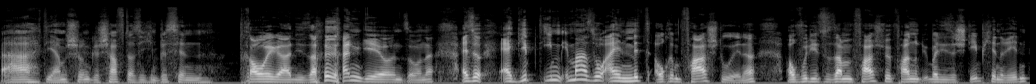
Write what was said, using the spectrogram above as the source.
ah, die haben schon geschafft, dass ich ein bisschen trauriger an die Sache rangehe und so, ne? Also er gibt ihm immer so einen mit, auch im Fahrstuhl, ne? Auch wo die zusammen im Fahrstuhl fahren und über diese Stäbchen reden,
